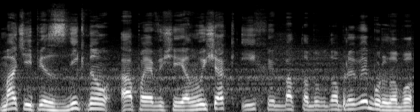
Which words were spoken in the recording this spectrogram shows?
Maciej Pies zniknął, a pojawił się Jan Łysiak i chyba to był dobry wybór, no bo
